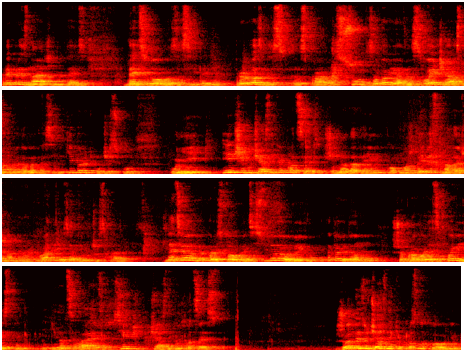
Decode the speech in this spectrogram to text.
при призначенні день день судового засідання. При розгляді справи суд зобов'язаний своєчасно повідомити осіб, які беруть участь у, у ній, інших учасників процесу, щоб надати їм можливість належно підготувати і взяти участь в справі. Для цього використовуються судові виклики та повідомлення, що проводяться повістки, які надсилаються всім учасникам процесу. Жодний з учасників прослуховування,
